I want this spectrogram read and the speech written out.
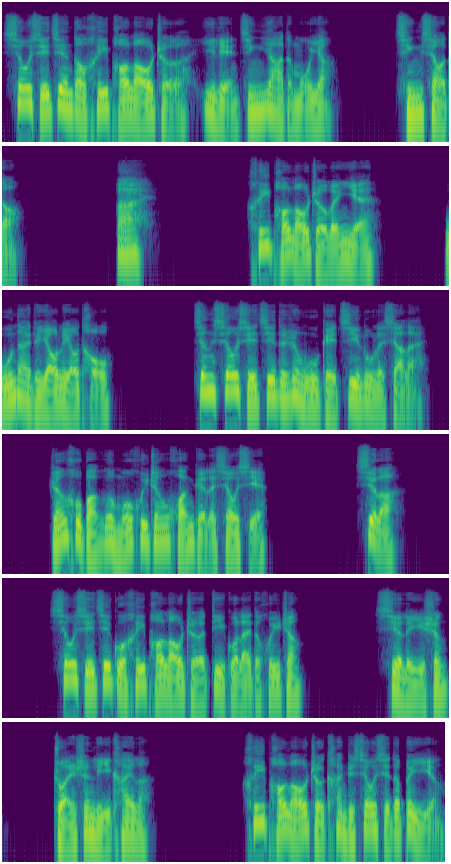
萧协见到黑袍老者一脸惊讶的模样，轻笑道：“哎。”黑袍老者闻言，无奈的摇了摇头，将萧协接的任务给记录了下来，然后把恶魔徽章还给了萧协。谢了。萧协接过黑袍老者递过来的徽章，谢了一声。转身离开了。黑袍老者看着萧协的背影，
